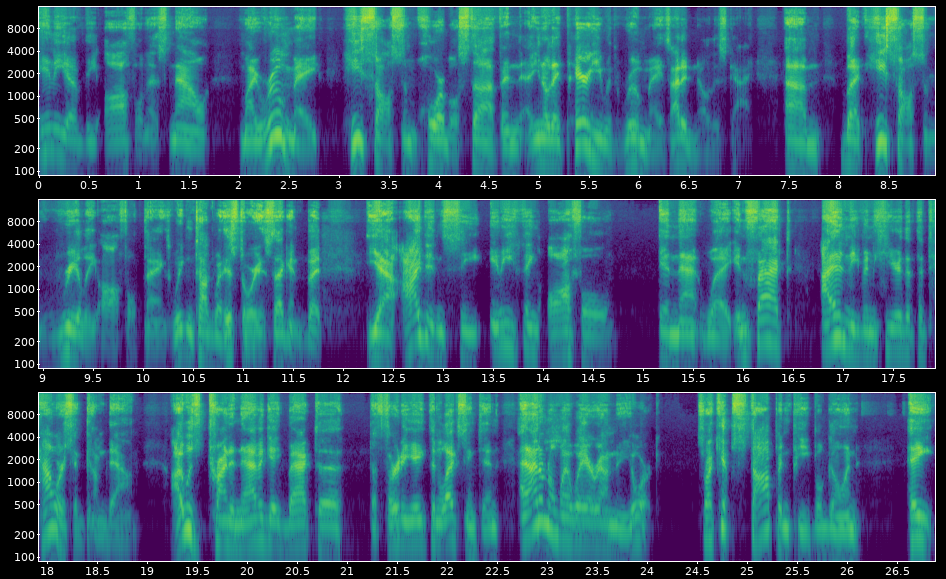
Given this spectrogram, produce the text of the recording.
any of the awfulness. Now, my roommate, he saw some horrible stuff and you know they pair you with roommates. I didn't know this guy. Um, but he saw some really awful things. We can talk about his story in a second, but yeah, I didn't see anything awful in that way. In fact, I didn't even hear that the towers had come down. I was trying to navigate back to the 38th in Lexington, and I don't know my way around New York. So I kept stopping people going, Hey,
